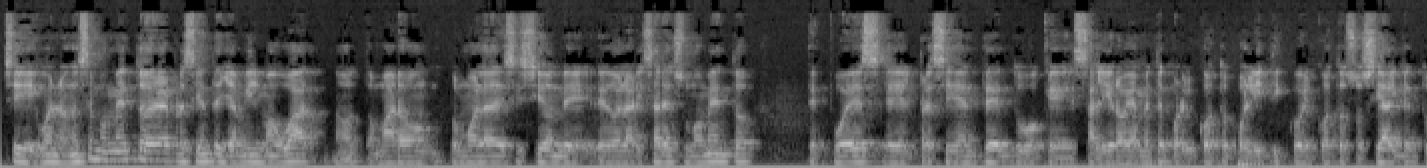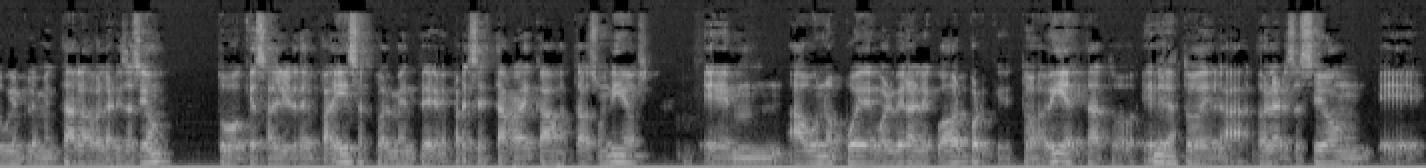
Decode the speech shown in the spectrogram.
Sí, bueno, en ese momento era el presidente Yamil Mawad, ¿no? Tomaron, tomó la decisión de, de dolarizar en su momento. Después el presidente tuvo que salir, obviamente, por el costo político y el costo social que tuvo implementar la dolarización tuvo que salir del país, actualmente me parece está radicado en Estados Unidos. Em, aún no puede volver al Ecuador porque todavía está todo esto de la dolarización eh,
